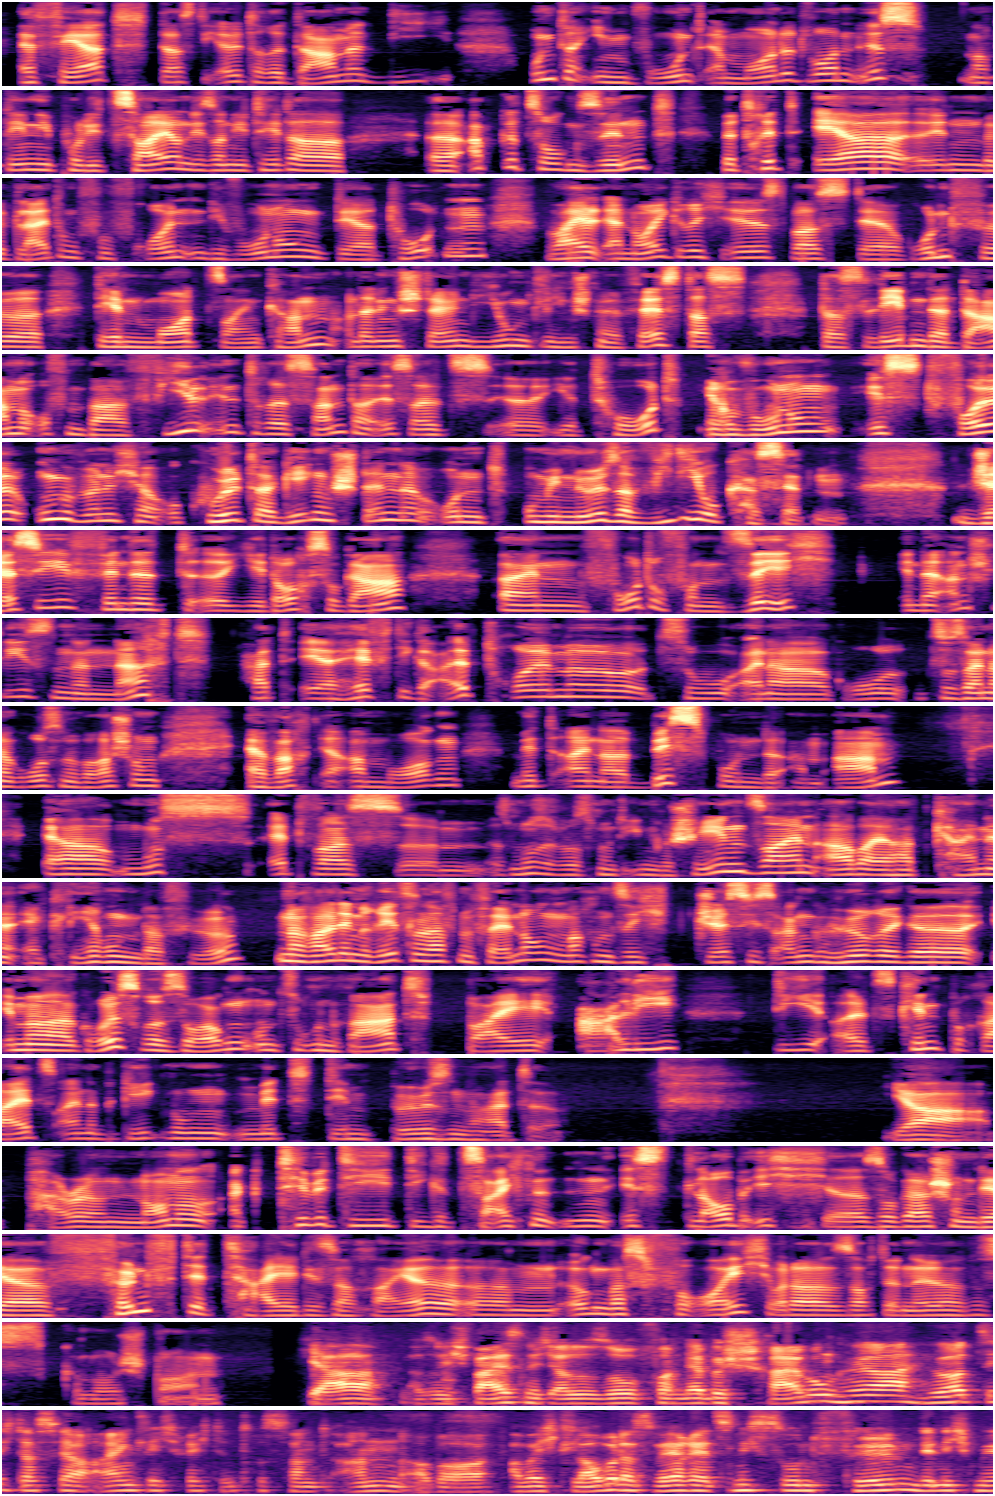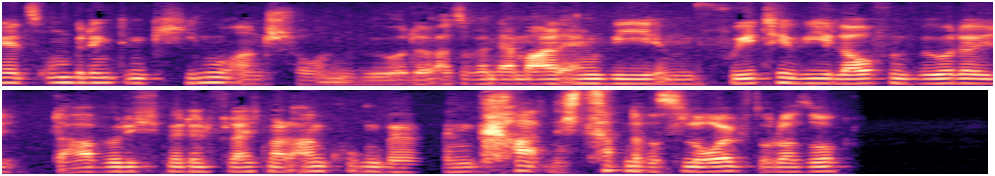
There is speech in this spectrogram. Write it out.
erfährt, dass die ältere Dame, die unter ihm wohnt, ermordet worden ist, nachdem die Polizei und die Sanitäter äh, abgezogen sind, betritt er in Begleitung von Freunden die Wohnung der Toten, weil er neugierig ist, was der Grund für den Mord sein kann. Allerdings stellen die Jugendlichen schnell fest, dass das Leben der Dame offenbar viel interessanter ist als äh, ihr Tod. Ihre Wohnung ist voll ungewöhnlicher okkulter Gegenstände und ominöser Videokassetten. Jesse findet äh, jedoch sogar ein Foto von sich. In der anschließenden Nacht hat er heftige Albträume. Zu einer gro zu seiner großen Überraschung erwacht er am Morgen mit einer Bisswunde am Arm. Er muss etwas, ähm, es muss etwas mit ihm geschehen sein, aber er hat keine Erklärung dafür. Nach all den rätselhaften Veränderungen machen sich Jessys Angehörige immer größere Sorgen und suchen Rat bei Ali, die als Kind bereits eine Begegnung mit dem Bösen hatte. Ja, Paranormal Activity, die gezeichneten, ist, glaube ich, äh, sogar schon der fünfte Teil dieser Reihe. Ähm, irgendwas für euch oder sagt ihr, ne, das können wir sparen? Ja, also ich weiß nicht, also so von der Beschreibung her hört sich das ja eigentlich recht interessant an, aber, aber ich glaube, das wäre jetzt nicht so ein Film, den ich mir jetzt unbedingt im Kino anschauen würde. Also wenn der mal irgendwie im Free TV laufen würde, da würde ich mir den vielleicht mal angucken, wenn gerade nichts anderes läuft oder so.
